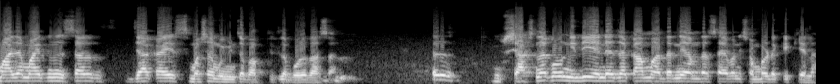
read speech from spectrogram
माझ्या माहितीनुसार ज्या काही स्मशानभूमीच्या बाबतीतलं बोलत असाल तर शासनाकडून निधी येण्याचं काम आदरणीय आमदार साहेबांनी शंभर टक्के केला.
